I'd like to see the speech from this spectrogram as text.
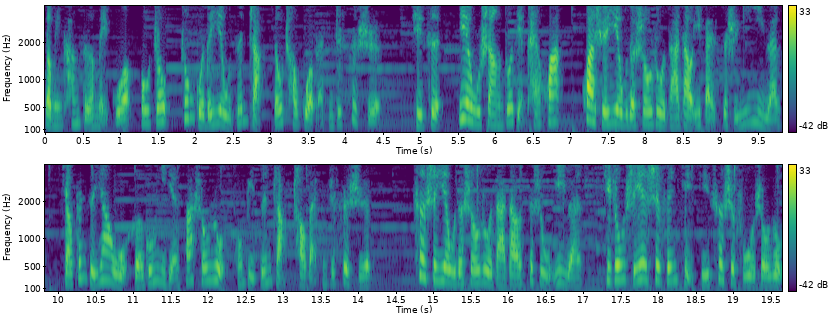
药明康德美国、欧洲、中国的业务增长都超过百分之四十。其次，业务上多点开花，化学业务的收入达到一百四十一亿元，小分子药物和工艺研发收入同比增长超百分之四十。测试业务的收入达到四十五亿元，其中实验室分析及测试服务收入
